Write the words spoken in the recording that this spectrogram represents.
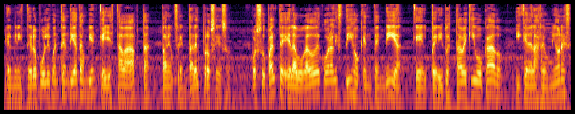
el Ministerio Público entendía también que ella estaba apta para enfrentar el proceso. Por su parte, el abogado de Coralis dijo que entendía que el perito estaba equivocado y que de las reuniones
